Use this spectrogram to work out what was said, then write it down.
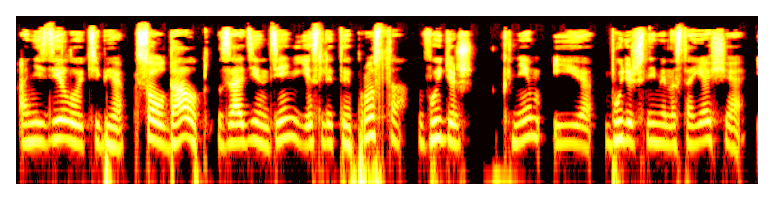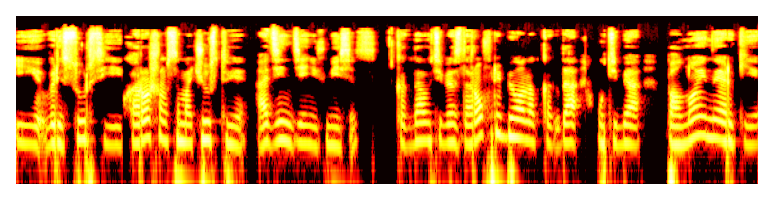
они сделают тебе sold out за один день, если ты просто выйдешь к ним и будешь с ними настоящая и в ресурсе, и в хорошем самочувствии один день в месяц. Когда у тебя здоров ребенок, когда у тебя полно энергии,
